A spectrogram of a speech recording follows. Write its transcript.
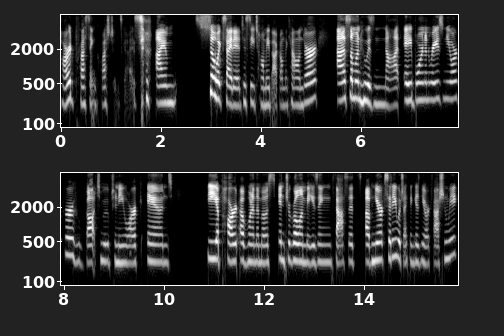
Hard pressing questions, guys. I'm so excited to see Tommy back on the calendar. As someone who is not a born and raised New Yorker who got to move to New York and be a part of one of the most integral, amazing facets of New York City, which I think is New York Fashion Week.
